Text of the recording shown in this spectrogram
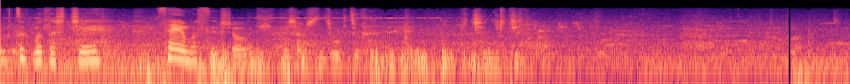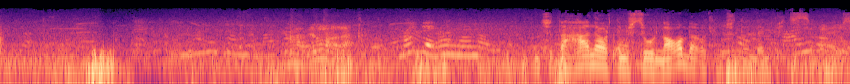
өгцөг болорчээ. Сайн юм болсон юм шүү гэдэг. Тэш авсан чи өвчг. Чи нэрчил. Энд чи та хааны орд юм шиг зүгээр ногоон байгууламжид донд амьдэрчихсэн байш.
